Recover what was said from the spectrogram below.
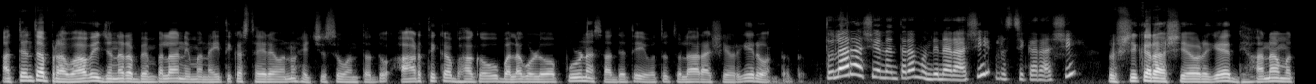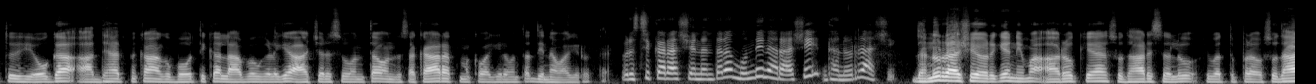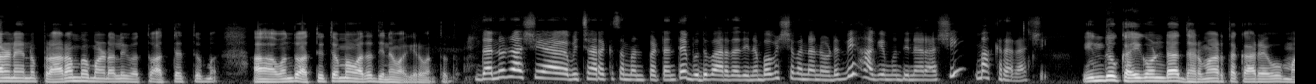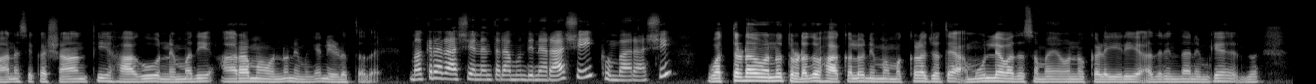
ಅತ್ಯಂತ ಪ್ರಭಾವಿ ಜನರ ಬೆಂಬಲ ನಿಮ್ಮ ನೈತಿಕ ಸ್ಥೈರ್ಯವನ್ನು ಹೆಚ್ಚಿಸುವಂಥದ್ದು. ಆರ್ಥಿಕ ಭಾಗವು ಬಲಗೊಳ್ಳುವ ಪೂರ್ಣ ಸಾಧ್ಯತೆ ಇವತ್ತು ತುಲಾರಾಶಿಯವರಿಗೆ ಇರುವಂಥದ್ದು. ತುಲಾ ರಾಶಿಯ ನಂತರ ಮುಂದಿನ ರಾಶಿ, ವೃಶ್ಚಿಕ ರಾಶಿ. ವೃಶ್ಚಿಕ ರಾಶಿಯವರಿಗೆ ಧ್ಯಾನ ಮತ್ತು ಯೋಗ ಆಧ್ಯಾತ್ಮಿಕ ಹಾಗೂ ಭೌತಿಕ ಲಾಭಗಳಿಗೆ ಆಚರಿಸುವಂಥ ಒಂದು ಸಕಾರಾತ್ಮಕವಾಗಿರುವಂಥ ದಿನವಾಗಿರುತ್ತೆ. ವೃಶ್ಚಿಕ ರಾಶಿಯ ನಂತರ ಮುಂದಿನ ರಾಶಿ ಧನುರಾಶಿ ರಾಶಿ ಧನುರಾಶಿಯವರಿಗೆ ನಿಮ್ಮ ಆರೋಗ್ಯ ಸುಧಾರಿಸಲು ಇವತ್ತು ಪ್ರ ಸುಧಾರಣೆಯನ್ನು ಪ್ರಾರಂಭ ಮಾಡಲು ಇವತ್ತು ಅತ್ಯುತ್ತಮ ಆ, ಒಂದು ಅತ್ಯುತ್ತಮವಾದ ದಿನವಾಗಿರುವಂಥದ್ದು. ಧನುರಾಶಿಯ ವಿಚಾರಕ್ಕೆ ಸಂಬಂಧಪಟ್ಟಂತೆ ಬುಧವಾರದ ದಿನ ಭವಿಷ್ಯವನ್ನ ನೋಡಿದ್ವಿ. ಹಾಗೆ ಮುಂದಿನ ರಾಶಿ ಮಕರ ರಾಶಿ. ಇಂದು ಕೈಗೊಂಡ ಧರ್ಮಾರ್ಥ ಕಾರ್ಯವು ಮಾನಸಿಕ ಶಾಂತಿ ಹಾಗೂ ನೆಮ್ಮದಿ ಆರಾಮವನ್ನು ನಿಮಗೆ ನೀಡುತ್ತದೆ. ಮಕರ ರಾಶಿಯ ನಂತರ ಮುಂದಿನ ರಾಶಿ ಕುಂಭ ರಾಶಿ. ಒತ್ತಡವನ್ನು ತೊಡೆದು ಹಾಕಲು ನಿಮ್ಮ ಮಕ್ಕಳ ಜೊತೆ ಅಮೂಲ್ಯವಾದ ಸಮಯವನ್ನು ಕಳೆಯಿರಿ. ಅದರಿಂದ ನಿಮಗೆ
